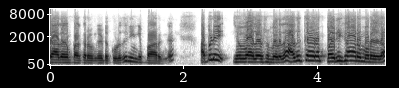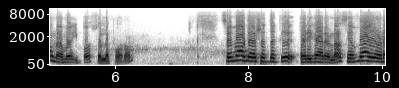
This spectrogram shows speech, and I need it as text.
ஜாதகம் பார்க்கறவங்க கிட்ட கொடுத்து நீங்க பாருங்க. அப்படி செவ்வாய் தோஷம் வருது. அதுக்கான பரிகார முறையை தான் நாம இப்போ சொல்ல போறோம். செவ்வாய் தோஷத்துக்கு பரிகாரம்னா செவ்வாயோட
